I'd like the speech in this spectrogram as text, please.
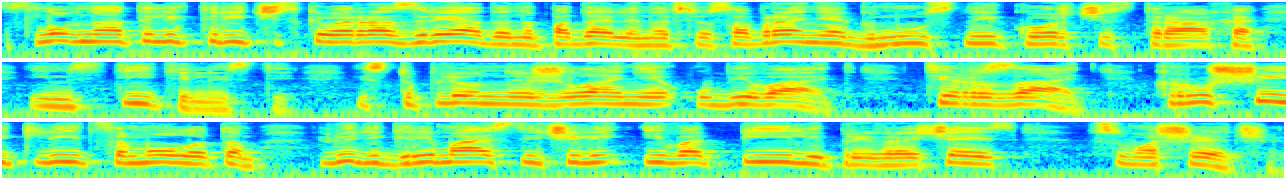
Словно от электрического разряда нападали на все собрание гнусные корчи страха и мстительности, иступленное желание убивать, терзать, крушить лица молотом. Люди гримасничали и вопили, превращаясь в сумасшедших.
